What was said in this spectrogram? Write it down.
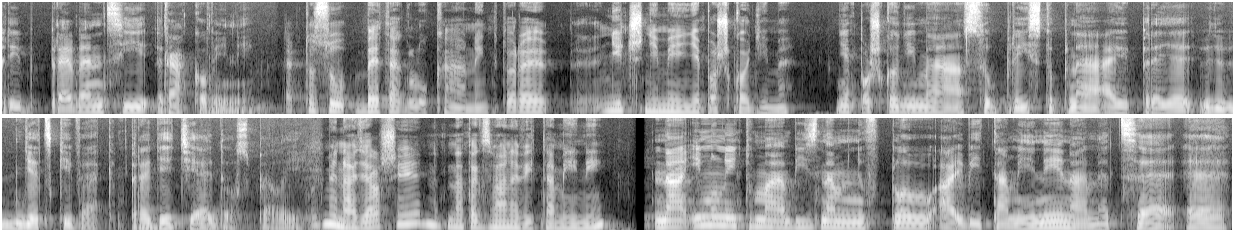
pri prevencii rakoviny. Tak to sú beta-glukány, ktoré nič nimi nepoškodíme nepoškodíme a sú prístupné aj pre detský vek, pre deti aj dospelých. Poďme na ďalšie, na tzv. vitamíny. Na imunitu má významný vplyv aj vitamíny, najmä C, E,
